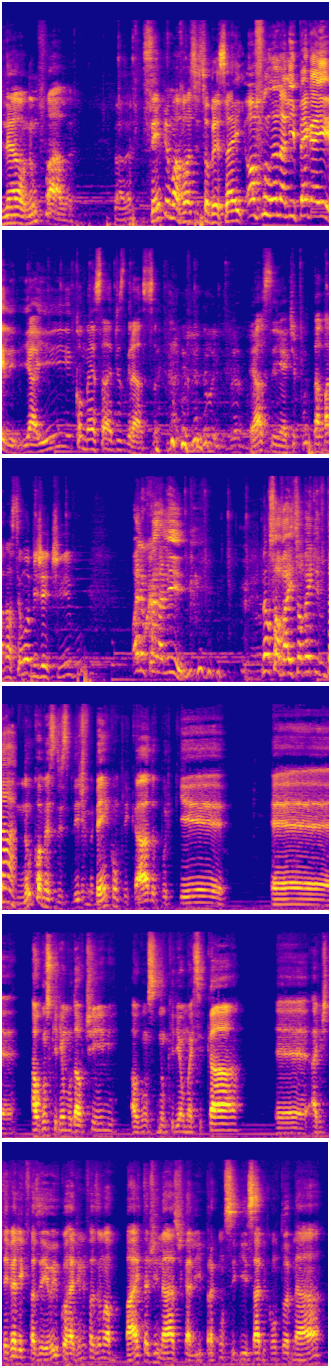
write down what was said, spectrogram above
Não, não fala. Fala. Sempre uma voz se sobressai, ó oh, fulano ali, pega ele! E aí começa a desgraça. é assim, é tipo, tá pra nascer um objetivo, olha o cara ali! Não, só vai, só vai que dá! No começo do split foi bem complicado, porque é, alguns queriam mudar o time, alguns não queriam mais ficar, é, a gente teve ali que fazer, eu e o Corradinho, fazer uma baita ginástica ali para conseguir, sabe, contornar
